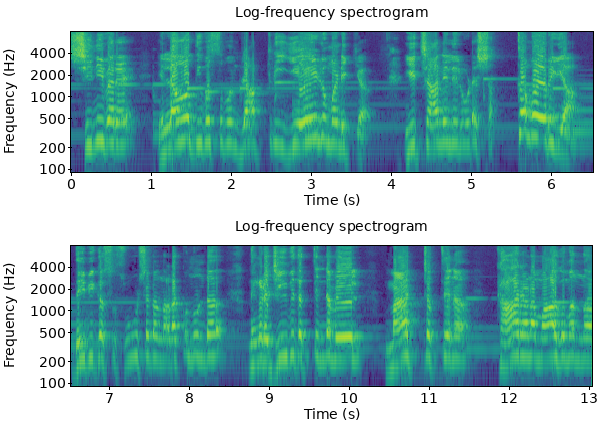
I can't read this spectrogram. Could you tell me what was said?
ശനി വരെ എല്ലാ ദിവസവും രാത്രി ഏഴു മണിക്ക് ഈ ചാനലിലൂടെ ശക്തമേറിയ ദൈവിക ശുശ്രൂഷകൾ നടക്കുന്നുണ്ട്. നിങ്ങളുടെ ജീവിതത്തിന്റെ മേൽ മാറ്റത്തിന് കാരണമാകുമെന്ന്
